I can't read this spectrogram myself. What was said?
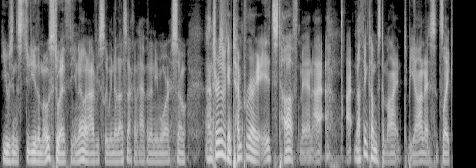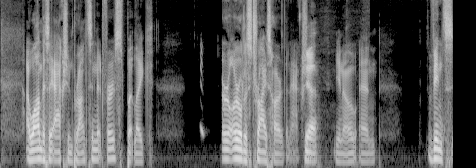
he was in the studio the most with, you know, and obviously we know that's not going to happen anymore. So, in terms of contemporary, it's tough, man. I, I nothing comes to mind to be honest. It's like I wanted to say Action Bronson at first, but like Earl, Earl just tries harder than Action. Yeah. you know, and Vince.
